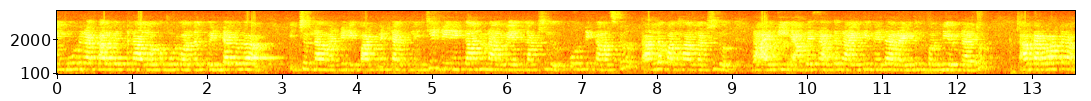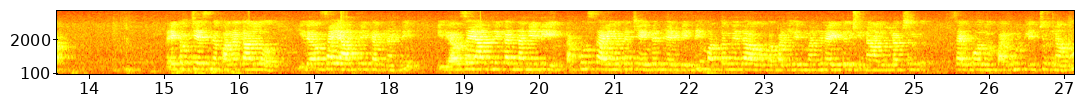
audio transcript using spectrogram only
ఈ మూడు రకాల విత్తనాలు ఒక మూడు వందల క్వింటాలుగా ఇచ్చున్నామండి డిపార్ట్మెంట్ తరఫు నుంచి. దీనికి గాను నలభై ఐదు లక్షలు పూర్తి కాస్ట్. దానిలో పదహారు లక్షలు రాయితీ యాభై శాతం రాయితీ మీద రైతులు పొంది ఉన్నారు. ఆ తర్వాత టేకప్ చేసిన పథకాల్లో ఈ వ్యవసాయ యాంత్రీకరణ అండి. ఈ వ్యవసాయ యాంత్రీకరణ అనేది తక్కువ స్థాయిలోనే చేయడం జరిగింది. మొత్తం మీద ఒక పదిహేను మంది రైతులకి నాలుగు లక్షలు సరిపోను పనిముట్లు ఇచ్చున్నాము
